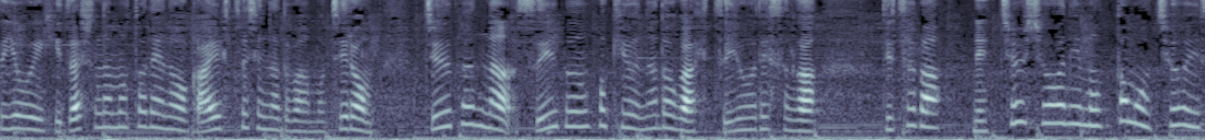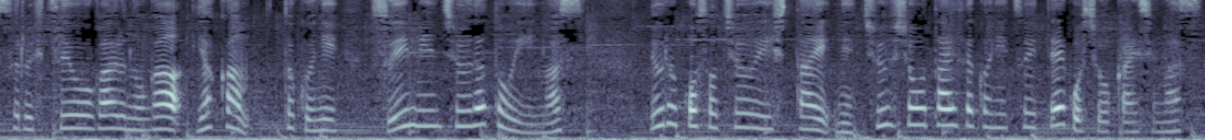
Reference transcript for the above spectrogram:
強い日差しの下での外出時などはもちろん十分な水分補給などが必要ですが実は熱中症に最も注意する必要があるのが夜間特に睡眠中だといいます。夜こそ注意したい熱中症対策についてご紹介します。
